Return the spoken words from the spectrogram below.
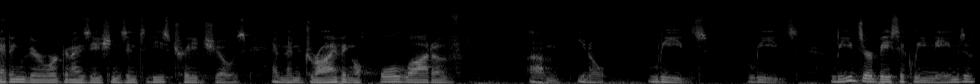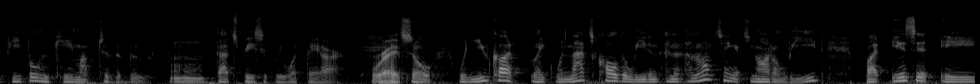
getting their organizations into these trade shows and then driving a whole lot of um, you know, leads. Leads. Leads are basically names of people who came up to the booth. That's basically what they are. Right. And so when you've got like when that's called a lead, and, and I'm not saying it's not a lead, but is it a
